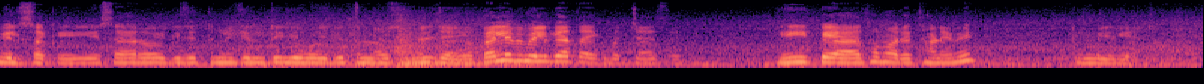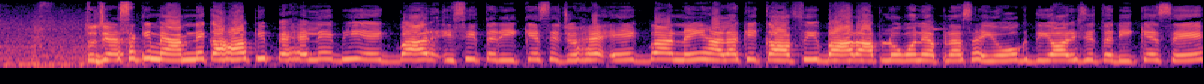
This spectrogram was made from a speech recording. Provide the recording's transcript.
मिल सके। ये शेयर होगी जितनी जल्दी ये होगी उतना उसे मिल जाएगा। पहले भी मिल गया था एक बच्चा ऐसे। यहीं पे आया था हमारे थाने में तो मिल गया था। तो जैसा कि मैम ने कहा कि पहले भी एक बार इसी तरीके से जो है, एक बार नहीं, हालाँकि काफ़ी बार आप लोगों ने अपना सहयोग दिया और इसी तरीके से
